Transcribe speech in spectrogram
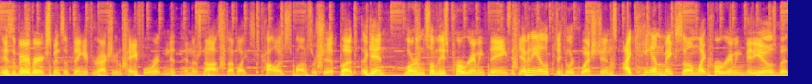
it is a very, very expensive thing if you're actually gonna pay for it and, it, and there's not stuff like college sponsorship. But again, learn some of these programming things. If you have any other particular questions, I can make some like programming videos, but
